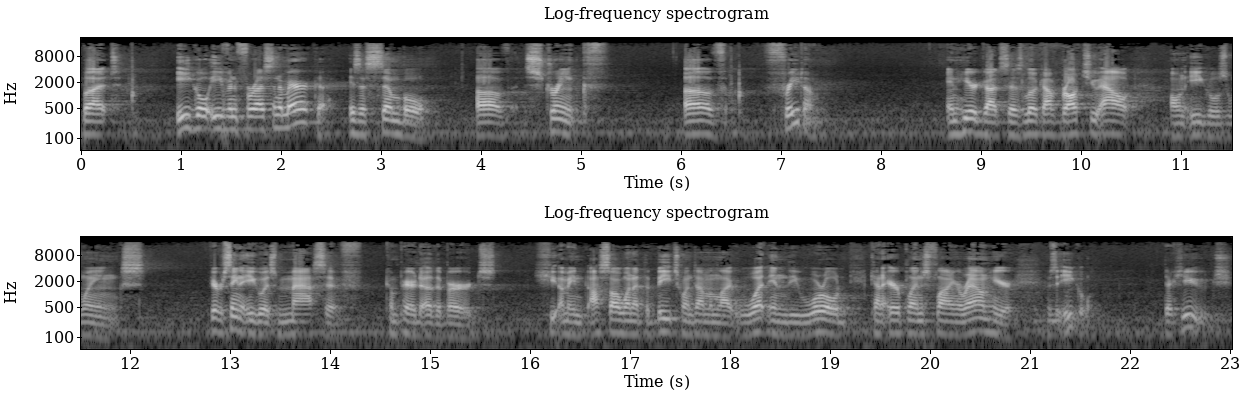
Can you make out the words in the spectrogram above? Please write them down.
But eagle, even for us in America, is a symbol of strength, of freedom. And here God says, Look, I've brought you out on eagle's wings you ever seen an eagle? It's massive compared to other birds. I mean, I saw one at the beach one time. I'm like, what in the world kind of airplane is flying around here? It was an eagle. They're huge.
